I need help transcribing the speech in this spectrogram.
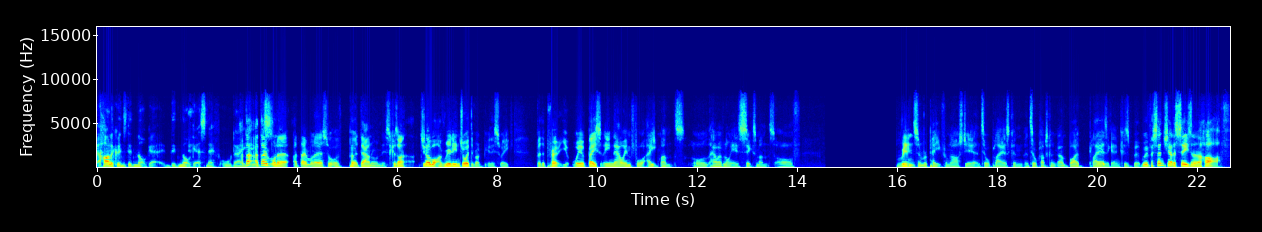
Harlequins did not get did not get a sniff all day. I don't, don't want to. I don't want to sort of put a downer on this because I. Do you know what? I really enjoyed the rugby this week, but the pre, we're basically now in for eight months or however long it is, six months of rinse and repeat from last year until players can until clubs can go and buy players again because we've essentially had a season and a half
